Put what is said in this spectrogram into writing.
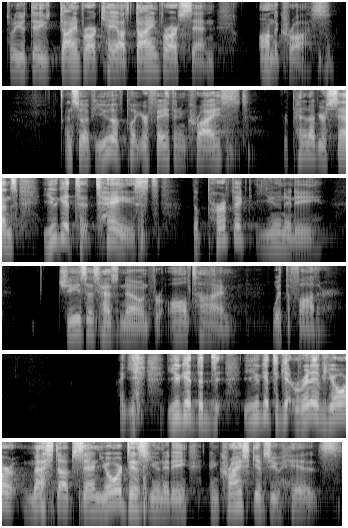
That's what he did. He was dying for our chaos, dying for our sin on the cross. And so, if you have put your faith in Christ, repented of your sins, you get to taste the perfect unity Jesus has known for all time with the Father. You, get the, you get to get rid of your messed up sin, your disunity, and Christ gives you His.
